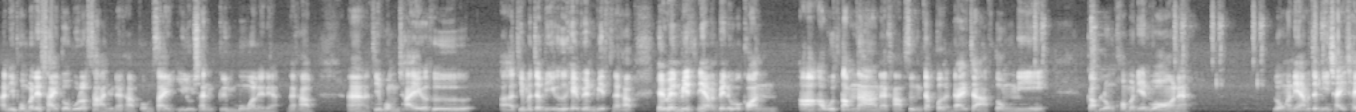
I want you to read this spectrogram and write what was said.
อันนี้ผมไม่ได้ใส่ตัวบูรักษาอยู่นะครับผมใส่ illusion grim มัวเลยเนี่ยนะครับอ่าที่ผมใช้ก็คืออ่าที่มันจะมีก็คือ heaven mist นะครับ heaven mist เนี่ยมันเป็นอุปกรณ์อ่าอาวุธตำนานนะครับ ซึ่งจะเปิดได้จากตรงนี้กับลง companion wall นะ ลงอันเนี้ยมันจะมีใช้ใช้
